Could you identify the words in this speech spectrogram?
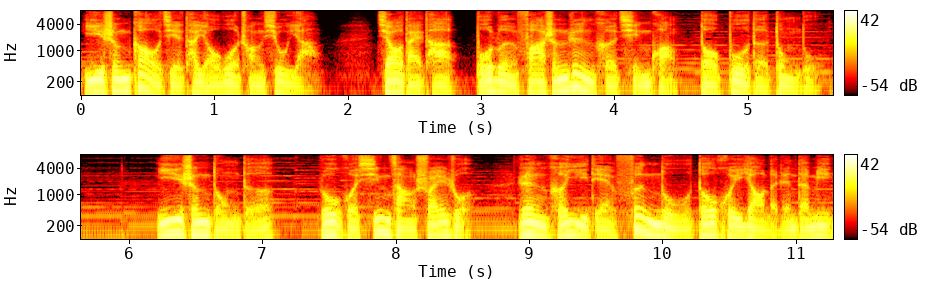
医生告诫他要卧床休养，交代他不论发生任何情况都不得动怒。医生懂得，如果心脏衰弱，任何一点愤怒都会要了人的命。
